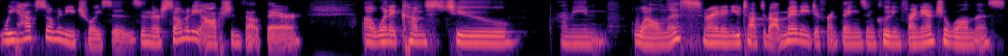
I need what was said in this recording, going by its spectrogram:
we have so many choices and there's so many options out there uh, when it comes to, I mean, wellness, right? And you talked about many different things, including financial wellness.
